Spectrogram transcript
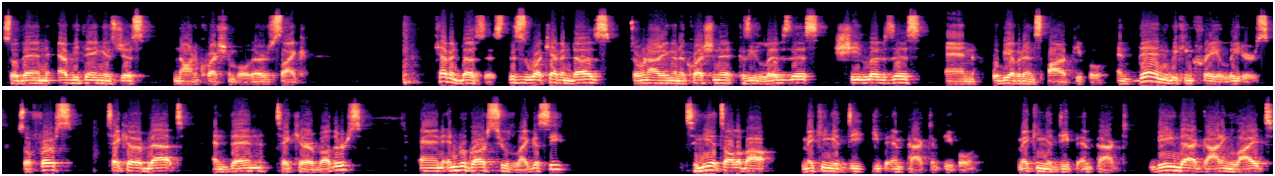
So then everything is just non questionable. There's like, Kevin does this. This is what Kevin does. So we're not even going to question it because he lives this, she lives this, and we'll be able to inspire people. And then we can create leaders. So, first, take care of that, and then take care of others. And in regards to legacy, to me, it's all about making a deep impact in people, making a deep impact, being that guiding light,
